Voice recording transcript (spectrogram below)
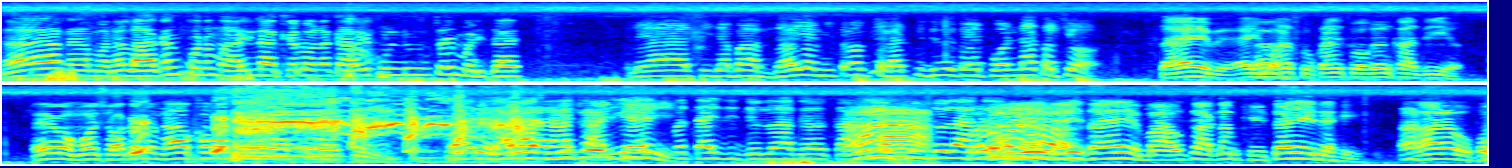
ના ના મને લાગે ને કોને મારી નાખેલો અને કાવરી કુંડી ઊંચાઈ મરી જાય. એટલે આ સીધા બા સમજાવીએ મિત્રો પેલા જ કીધું તમે ફોન ના કરશો. સાહેબ એ મારા છોકરાની સોગન ખાધી. એ અમારો છોકરાનું નામ ખવાનું વાત કરો છો. પેલા વાત. હા, બરોબર. પણ એ નહીં સાહેબમાં આવું તો આટલામાં ખેતરે નહીં હા. આ તો હો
